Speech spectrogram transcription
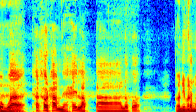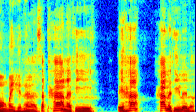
บอกว่าถ้าเข้าถ้ำเนี่ยให้หลับตาแล้วก็ตอนนี้มันมองไม่เห็นนะอ่าสักห้านาที เอ้ยห้าห้านาทีเลยเหรอ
